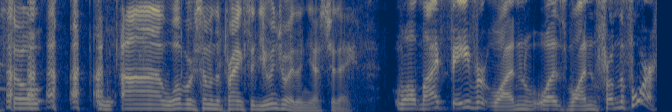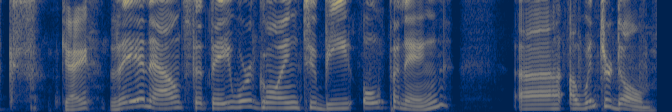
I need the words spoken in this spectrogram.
So, uh, what were some of the pranks that you enjoyed then yesterday? Well, my favorite one was one from the Forks. Okay. They announced that they were going to be opening uh, a winter dome.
